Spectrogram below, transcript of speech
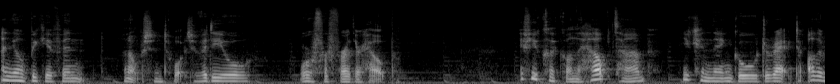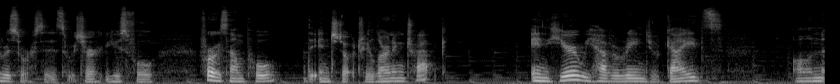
and you'll be given an option to watch a video or for further help. If you click on the Help tab, you can then go direct to other resources which are useful. For example, the Introductory Learning track. In here we have a range of guides on,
